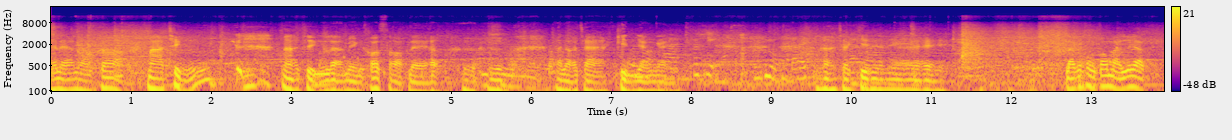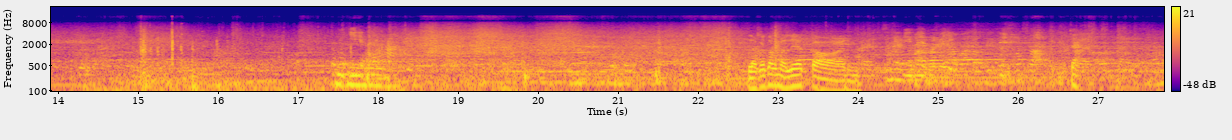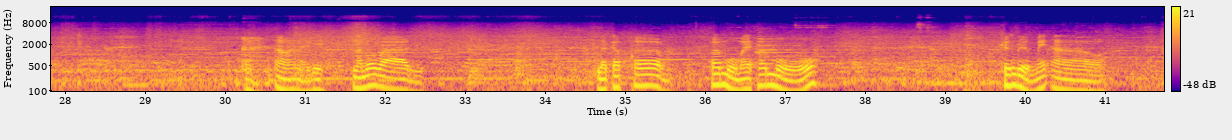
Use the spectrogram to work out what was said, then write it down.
และแล้วเราก็มาถึง มาถึงราเมงข้อสอบแล้วเออเออแล้วเราจะกินยังไงก็เก่งหนูได้เราจะกินยังไงเราก็คงต้องมาเลือกเมื่อกี้เห็นคนถามอยู่เราก็ต้องมาเลือกก่อนพี่ไม่เห็นว่าไปอยู่จ้ะ อะเอาอันไหนดี number one แล้วก็เพิ่ม เพิ่มหมูไหมเพิ่มหมู เครื่องดื่มไม่เอา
